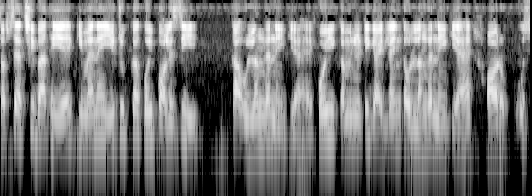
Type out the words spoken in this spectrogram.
सबसे अच्छी बात ये है कि मैंने यूट्यूब का कोई पॉलिसी का उल्लंघन नहीं किया है। कोई कम्युनिटी गाइडलाइन का उल्लंघन नहीं किया है और उस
